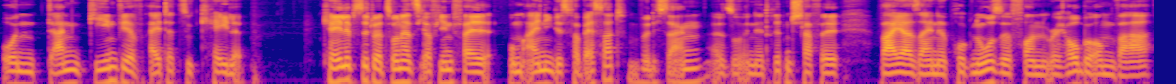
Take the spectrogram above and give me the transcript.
Und dann gehen wir weiter zu Caleb. Calebs Situation hat sich auf jeden Fall um einiges verbessert, würde ich sagen. Also in der dritten Staffel war ja seine Prognose von Rehoboam war,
